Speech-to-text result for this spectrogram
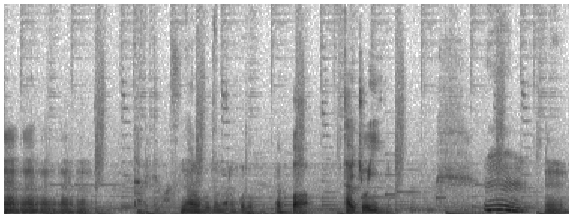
うんうんうんうん。食べてます。うんなるほどなるほど。やっぱ体調いい？うん。うん。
